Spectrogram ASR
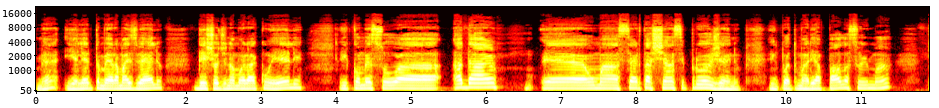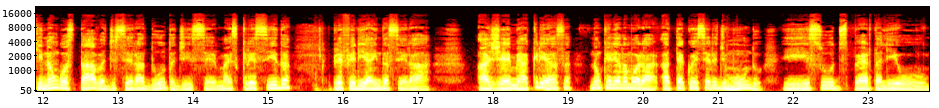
né, e ele também era mais velho, deixou de namorar com ele, e começou a, a dar é, uma certa chance para o Eugênio, enquanto Maria Paula, sua irmã, que não gostava de ser adulta, de ser mais crescida, preferia ainda ser a, a gêmea, a criança, não queria namorar, até conhecer Edmundo, e isso desperta ali o,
